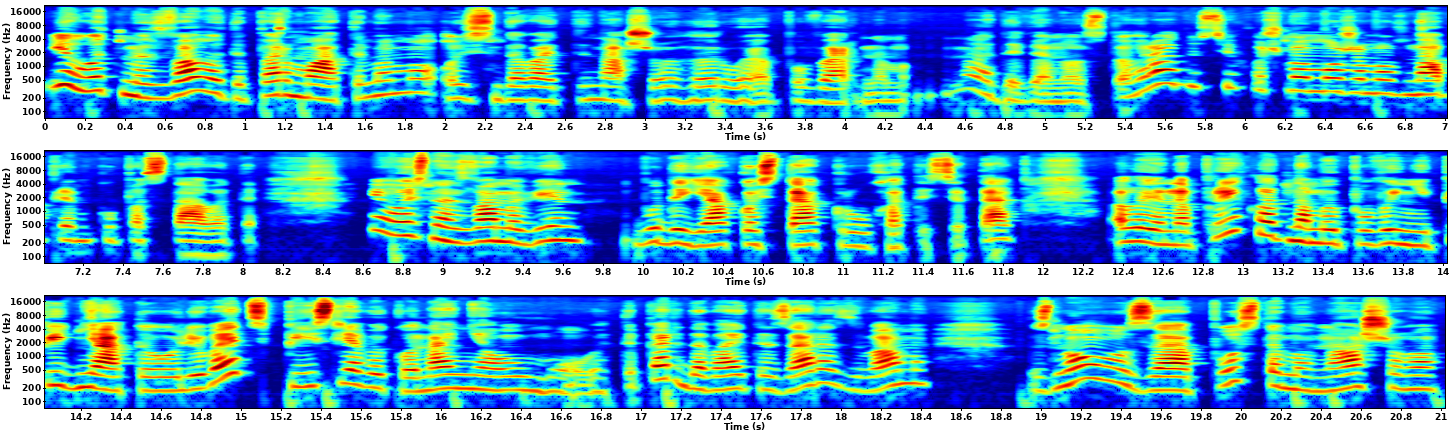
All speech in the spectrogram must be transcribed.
І от ми з вами тепер матимемо, ось давайте нашого героя повернемо на 90 градусів, хоч ми можемо в напрямку поставити. І ось нас з вами він буде якось так рухатися. так? Але, наприклад, ми повинні підняти олівець після виконання умови. Тепер давайте зараз з вами знову запустимо нашого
